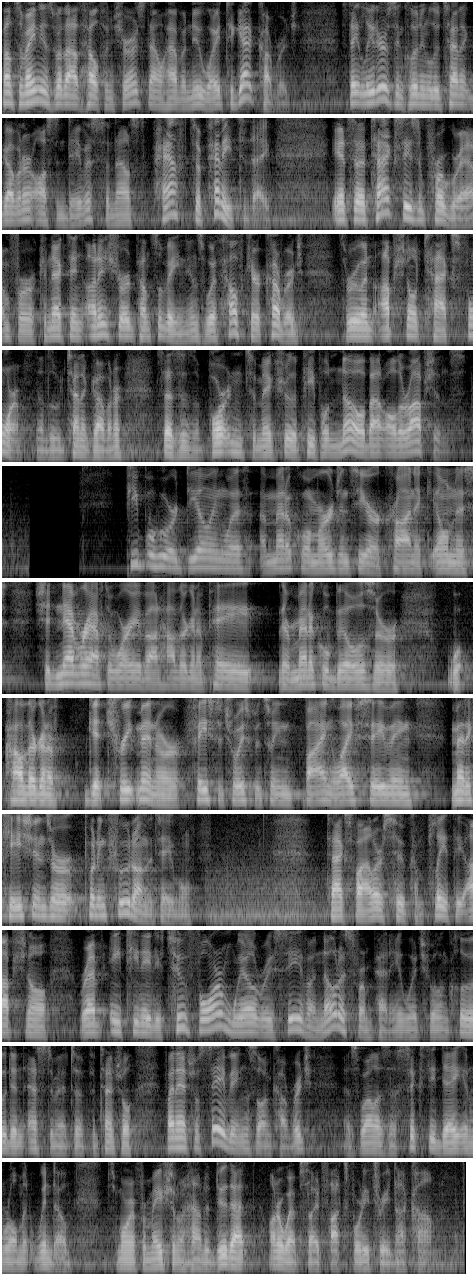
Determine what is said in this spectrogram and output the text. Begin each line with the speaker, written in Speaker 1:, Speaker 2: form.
Speaker 1: Pennsylvanians without health insurance now have a new way to get coverage. State leaders, including Lieutenant Governor Austin Davis, announced Path to Pennie today. It's a tax season program for connecting uninsured Pennsylvanians with health care coverage through an optional tax form. the lieutenant governor says it's important to make sure that people know about all their options.
Speaker 2: People who are dealing with a medical emergency or a chronic illness should never have to worry about how they're going to pay their medical bills or how they're going to get treatment or face the choice between buying life saving medications or putting food on the table.
Speaker 1: Tax filers who complete the optional Rev 1882 form will receive a notice from Pennie, which will include an estimate of potential financial savings on coverage, as well as a 60-day enrollment window. There's more information on how to do that on our website, fox43.com.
